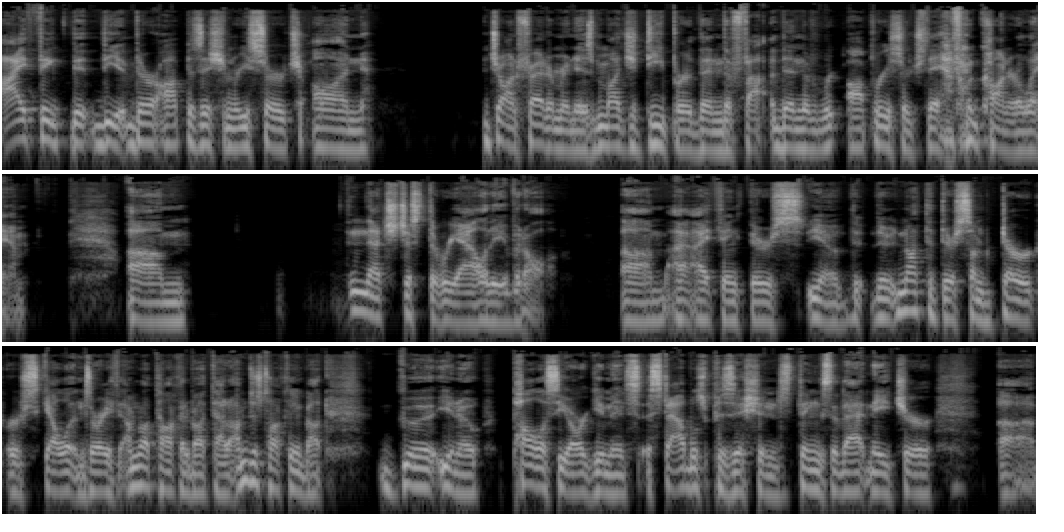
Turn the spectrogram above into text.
I think that the, their opposition research on John Fetterman is much deeper than the than the op research they have on Conor Lamb. Um, and that's just the reality of it all. Um, I, I, think there's, you know, th- there, not that there's some dirt or skeletons or anything. I'm not talking about that. I'm just talking about good, you know, policy arguments, established positions, things of that nature uh,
